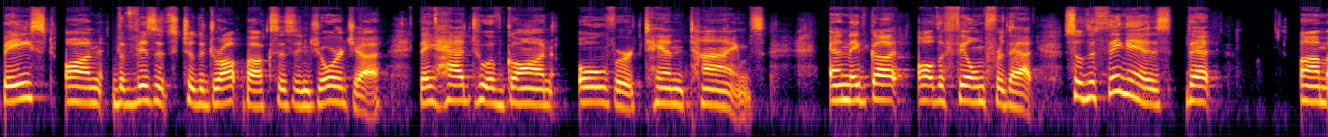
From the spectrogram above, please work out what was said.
based on the visits to the drop boxes in Georgia, they had to have gone over 10 times. And they've got all the film for that. So the thing is that um,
